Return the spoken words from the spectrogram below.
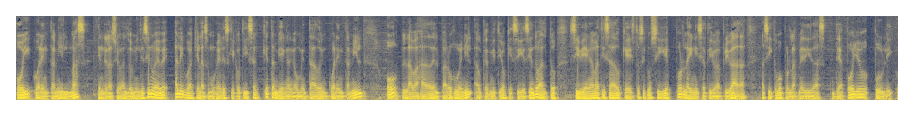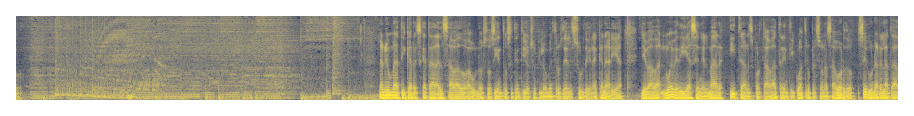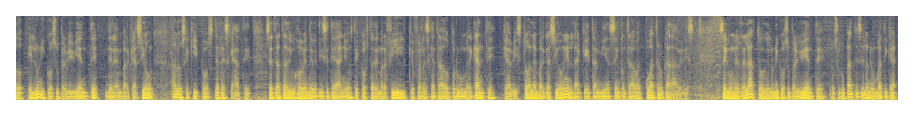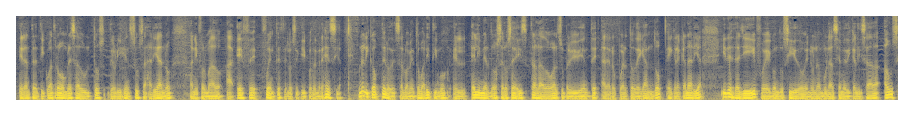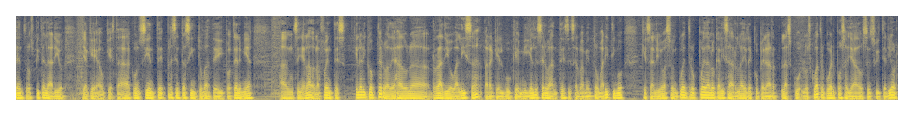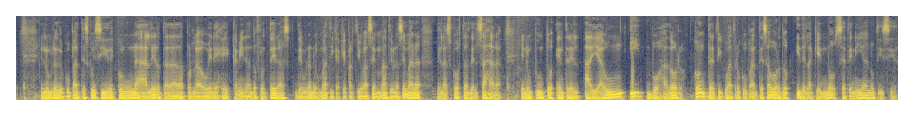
hoy 40.000 más en relación al 2019, al igual que las mujeres que cotizan, que también han aumentado en 40.000 o la bajada del paro juvenil, aunque admitió que sigue siendo alto, si bien ha matizado que esto se consigue por la iniciativa privada, así como por las medidas de apoyo público. La neumática rescatada el sábado a unos 278 kilómetros del sur de Gran Canaria llevaba nueve días en el mar y transportaba a 34 personas a bordo, según ha relatado el único superviviente de la embarcación a los equipos de rescate. Se trata de un joven de 27 años de Costa de Marfil que fue rescatado por un mercante que avistó a la embarcación en la que también se encontraban cuatro cadáveres. Según el relato del único superviviente, los ocupantes de la neumática eran 34 hombres adultos de origen subsahariano, han informado a F fuentes de los equipos de emergencia. Un helicóptero de salvamento marítimo, el Elimer 206, trasladó al superviviente al aeropuerto de Gando, en Gran Canaria, y desde allí fue conducido en una ambulancia medicalizada a un centro hospitalario, ya que, aunque está consciente, presenta síntomas de hipotermia, han señalado las fuentes. El helicóptero ha dejado una radiobaliza para que el buque Miguel de Cervantes de Salvamento Marítimo, que salió a su encuentro, pueda localizarla y recuperar los cuatro cuerpos hallados en su interior. El número de ocupantes coincide con una alerta dada por la ONG Caminando Fronteras de una neumática que partió hace más de una semana de las costas del Sáhara, en un punto entre el Ayaún y Bojador con 34 ocupantes a bordo y de la que no se tenía noticia.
